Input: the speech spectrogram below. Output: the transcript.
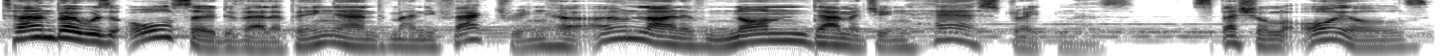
Turnbo was also developing and manufacturing her own line of non damaging hair straighteners, special oils,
